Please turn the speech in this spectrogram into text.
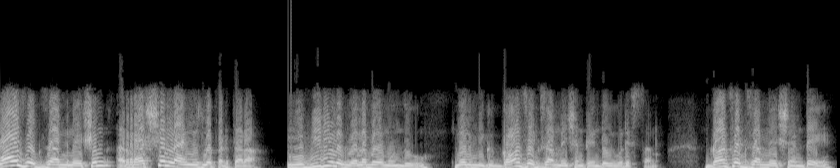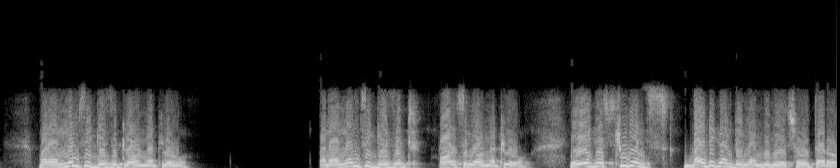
గాజ్ ఎగ్జామినేషన్ రష్యన్ లాంగ్వేజ్లో పెడతారా? ఈ వీడియోలోకి వెళ్ళబోయే ముందు నేను మీకు గాజ్ ఎగ్జామినేషన్ అంటే ఏంటో వివరిస్తాను. గాజ్ ఎగ్జామినేషన్ అంటే మన ఎన్ఎంసి గెజిట్లో ఉన్నట్లు మన ఎన్ఎంసి గెజిట్ పాలసీలో ఉన్నట్లు ఏదైతే స్టూడెంట్స్ బయట కంట్రీలో ఎంబీబీఎస్ చదువుతారో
